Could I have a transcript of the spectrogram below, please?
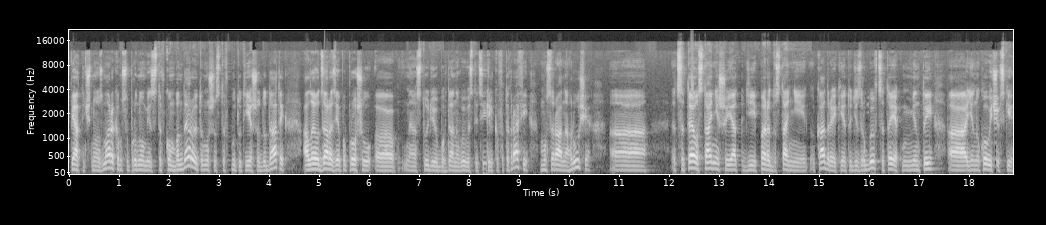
п'ятничного з Мариком Супруном і з Стевком Бандерою, тому що Стевку тут є що додати. Але от зараз я попрошу е, е, студію Богдана вивести ці кілька фотографій, мусора на груші. Е, це те останнє, що я тоді, передостанні кадри, які я тоді зробив, це те, як мінти а, Януковичівські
